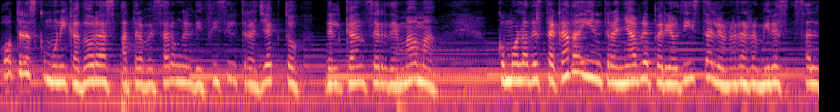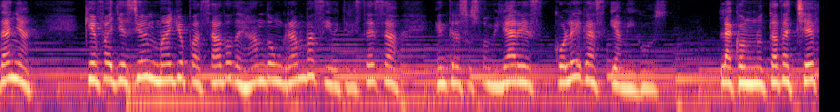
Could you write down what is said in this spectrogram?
otras comunicadoras atravesaron el difícil trayecto del cáncer de mama, como la destacada y entrañable periodista Leonora Ramírez Saldaña, quien falleció en mayo pasado dejando un gran vacío y tristeza entre sus familiares, colegas y amigos. La connotada chef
